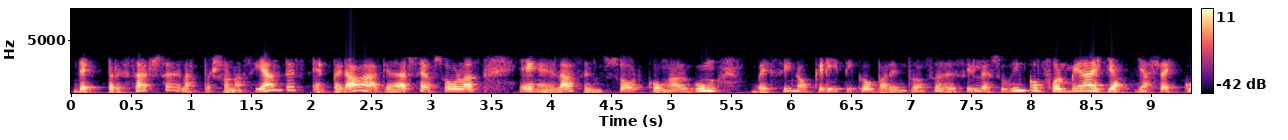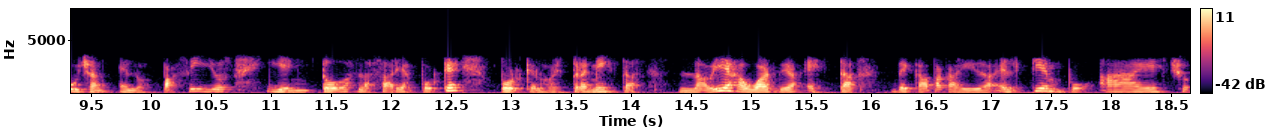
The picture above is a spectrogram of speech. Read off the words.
de expresarse de las personas. Si antes esperaban a quedarse a solas en el ascensor con algún vecino crítico para entonces decirle sus inconformidades, ya, ya se escuchan en los pasillos y en todas las áreas. ¿Por qué? Porque los extremistas, la vieja guardia, está de capa caída. El tiempo ha hecho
